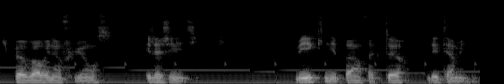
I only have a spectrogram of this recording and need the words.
qui peut avoir une influence est la génétique, mais qui n'est pas un facteur déterminant.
